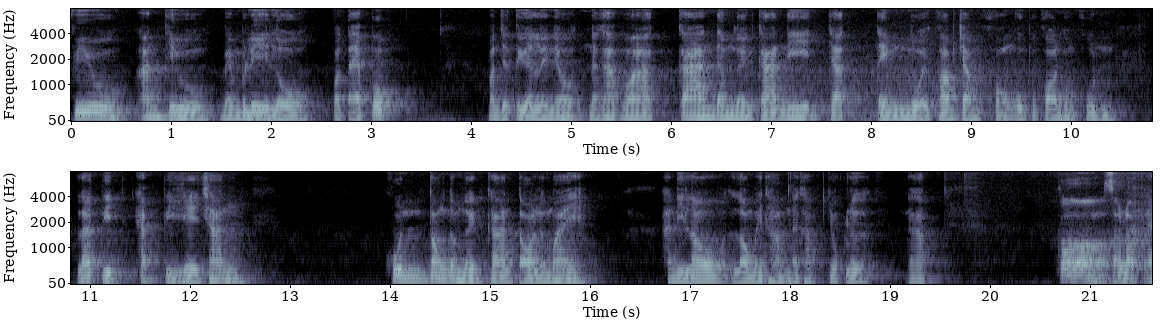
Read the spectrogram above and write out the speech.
fill until memory low พอแตะปุ๊บ มันจะเตือนเลยเนี่ยนะครับว่าการดำเนินการนี้จะเต็มหน่วยความจำของอุปกรณ์ของคุณ และปิดแอปพลิเคชัน คุณต้องดำเนินการต่อหรือไม่ อันนี้เราเราไม่ทำนะครับยกเลิกนะครับ ก็สำหรับแอ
